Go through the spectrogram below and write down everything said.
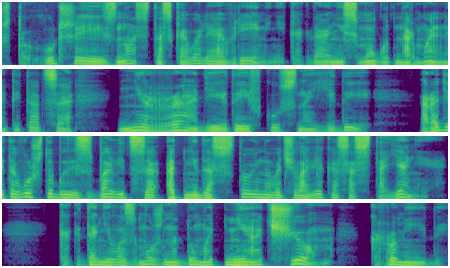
что лучшие из нас тосковали о времени, когда они смогут нормально питаться не ради этой вкусной еды, а ради того, чтобы избавиться от недостойного человека состояния, когда невозможно думать ни о чем, кроме еды.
